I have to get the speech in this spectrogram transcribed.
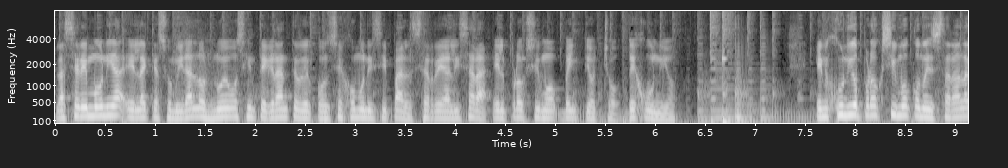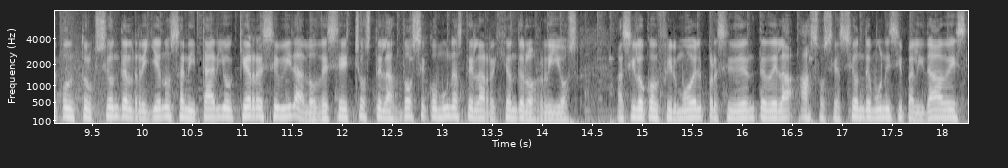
La ceremonia en la que asumirán los nuevos integrantes del Consejo Municipal se realizará el próximo 28 de junio. En junio próximo comenzará la construcción del relleno sanitario que recibirá los desechos de las 12 comunas de la región de los ríos. Así lo confirmó el presidente de la Asociación de Municipalidades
